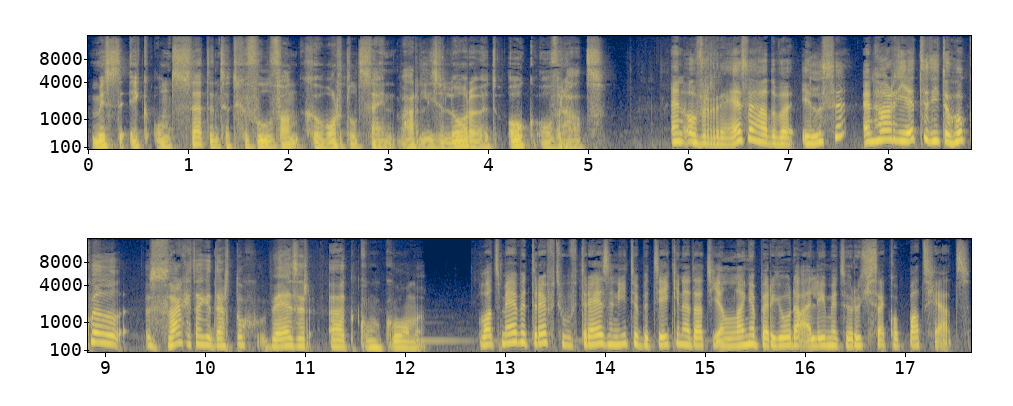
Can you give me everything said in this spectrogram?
miste ik ontzettend het gevoel van geworteld zijn, waar Lieselore het ook over had. En over reizen hadden we Ilse en Henriette, die toch ook wel zag dat je daar toch wijzer uit kon komen. Wat mij betreft hoeft reizen niet te betekenen dat je een lange periode alleen met de rugzak op pad gaat.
